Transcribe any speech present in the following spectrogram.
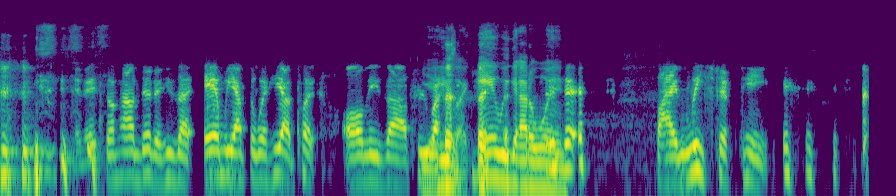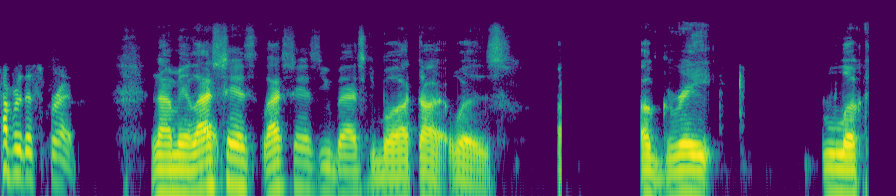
And they somehow did it. He's like, and we have to win. He had put all these uh Yeah, he was like, and we gotta win. by at least fifteen. Cover the spread. Now, nah, man, last chance, last chance U basketball, I thought was a great look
